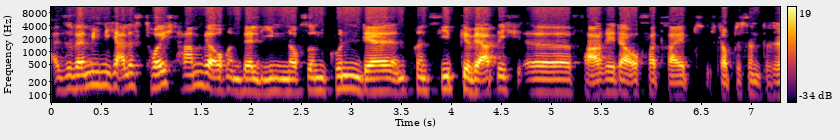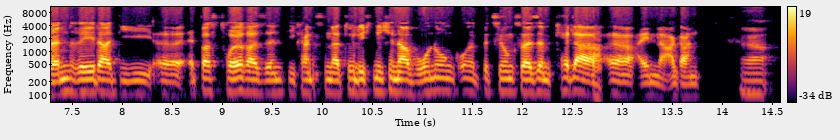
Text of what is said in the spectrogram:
Also wenn mich nicht alles täuscht, haben wir auch in Berlin noch so einen Kunden, der im Prinzip gewerblich äh, Fahrräder auch vertreibt. Ich glaube, das sind Rennräder, die äh, etwas teurer sind. Die kannst du natürlich nicht in der Wohnung beziehungsweise im Keller äh, einlagern. Ja,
